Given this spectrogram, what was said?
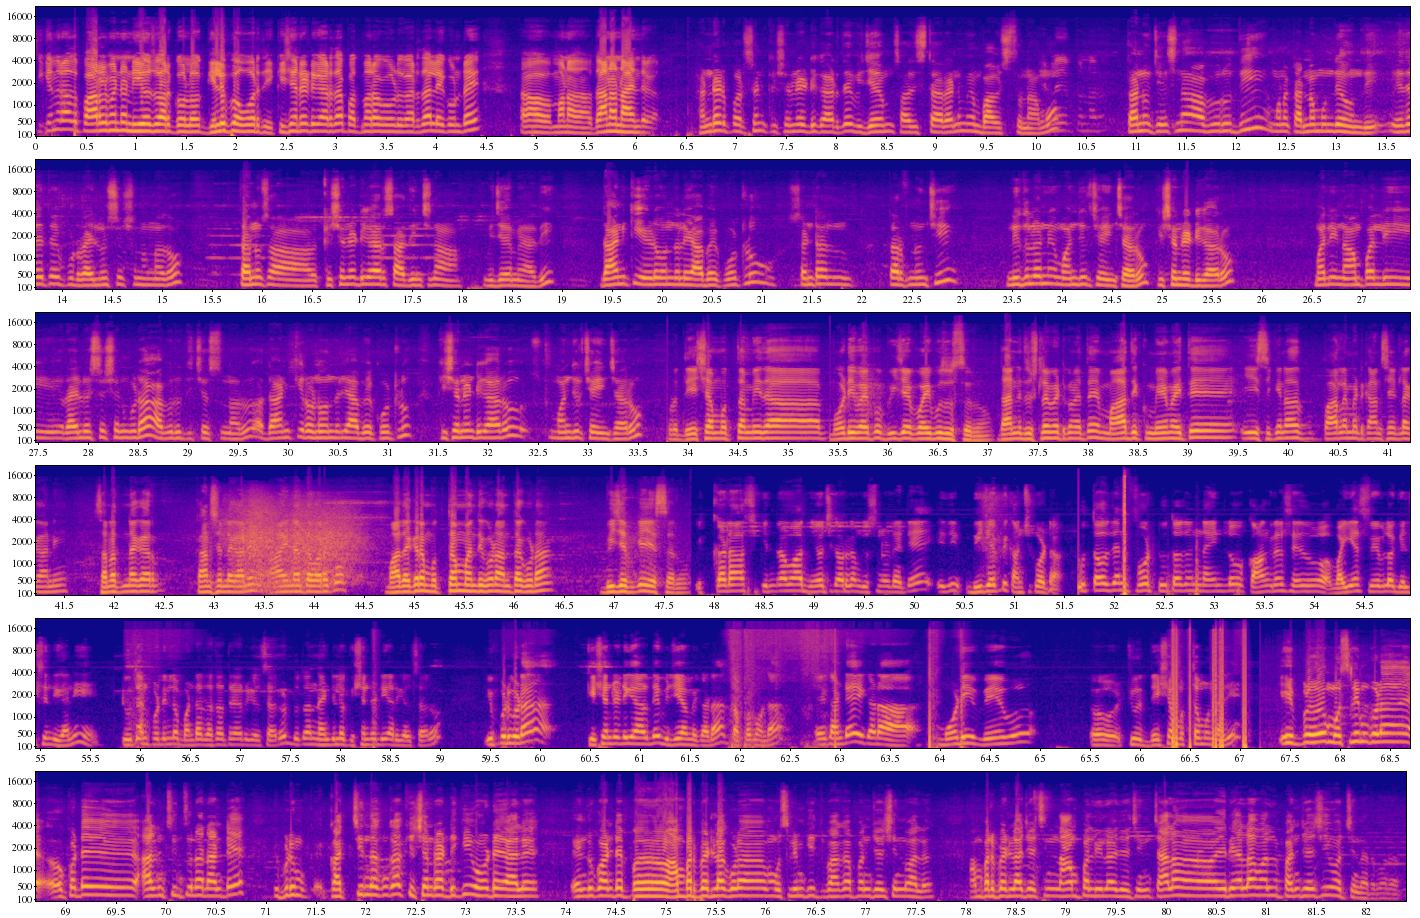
Secunderabad parliament నియోజకవర్గంలో గెలుపు ఎవరిది? కిషన్ రెడ్డి గారిదా పద్మరావు గౌడ్ గారిదా లేకుంటే మన దానం నాగేంద్ర గారు హండ్రెడ్ పర్సెంట్ కిషన్ రెడ్డి గారిదే విజయం సాధిస్తారని మేము భావిస్తున్నాము. తను చేసిన అభివృద్ధి మన కన్న ముందే ఉంది. ఏదైతే ఇప్పుడు రైల్వే స్టేషన్ ఉన్నదో తను సా కిషన్ రెడ్డి గారు సాధించిన విజయమే అది. దానికి ఏడు వందల యాభై కోట్లు సెంట్రల్ తరఫు నుంచి నిధులని మంజూరు చేయించారు కిషన్ రెడ్డి గారు. మళ్ళీ నాంపల్లి రైల్వే స్టేషన్ కూడా అభివృద్ధి చేస్తున్నారు. దానికి రెండు వందల యాభై కోట్లు కిషన్ రెడ్డి గారు మంజూరు చేయించారు. ఇప్పుడు దేశం మొత్తం మీద మోడీ వైపు బీజేపీ వైపు చూస్తారు దాన్ని దృష్టిలో పెట్టుకుని అయితే మా దిక్కు మేమైతే ఈ సికింద్రాబాద్ పార్లమెంట్ కాన్స్టిట్యూంట్లో కానీ సనత్ నగర్ కాన్స్టిట్యూంట్లో కానీ అయినంత వరకు మా దగ్గర మొత్తం మంది కూడా అంతా కూడా బీజేపీకే చేస్తారు. ఇక్కడ సికింద్రాబాద్ నియోజకవర్గం చూస్తున్నట్టయితే ఇది బీజేపీ కంచుకోట. Two thousand four two thousand నైన్లో కాంగ్రెస్ ఏదో వైఎస్ వేవ్లో గెలిచింది కానీ టూ థౌసండ్ ఫోర్టీన్లో బండారు దత్తాత్రేయ గారు గెలిచారు. టూ థౌసండ్ నైన్టీన్లో కిషన్ రెడ్డి గారు గెలిచారు. ఇప్పుడు కూడా కిషన్ రెడ్డి గారిదే విజయం ఇక్కడ తప్పకుండా. ఎందుకంటే ఇక్కడ మోడీ వేవ్ చూ- దేశం మొత్తం ఉన్నది. ఇప్పుడు ముస్లిం కూడా ఒకటే ఆలోచించున్నారు అంటే ఇప్పుడు ఖచ్చితంగా కిషన్ రెడ్డికి ఓటేయాలి. ఎందుకంటే అంబర్పేటలో కూడా ముస్లింకి బాగా పనిచేసింది వాళ్ళు. అంబర్పేటలో చేసింది నాంపల్లిలో చేసింది. చాలా ఏరియాలో వాళ్ళు పనిచేసి వచ్చినారు. మన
